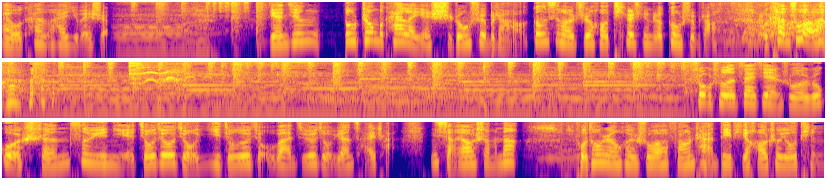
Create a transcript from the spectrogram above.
哎，我看还以为是眼睛。都睁不开了，也始终睡不着。更新了之后，听着听着更睡不着。我看错了。说不出的再见。说如果神赐予你九九九亿九九九万九九九元财产，你想要什么呢？普通人会说房产、地皮、豪车、游艇、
